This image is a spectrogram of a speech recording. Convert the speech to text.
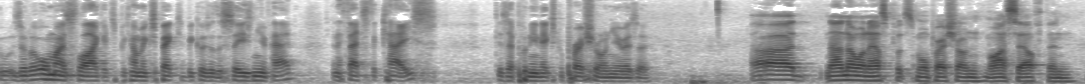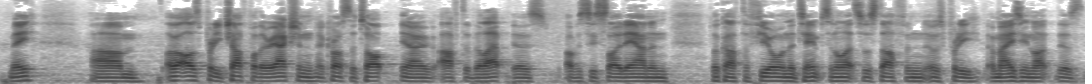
It was almost like it's become expected because of the season you've had. And if that's the case, does that put any extra pressure on you as a Uh, no, no one else puts more pressure on myself than me. Um, I, I was pretty chuffed by the reaction across the top. You know, after the lap, it was obviously slow down and look after fuel and the temps and all that sort of stuff, and it was pretty amazing. Like there was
